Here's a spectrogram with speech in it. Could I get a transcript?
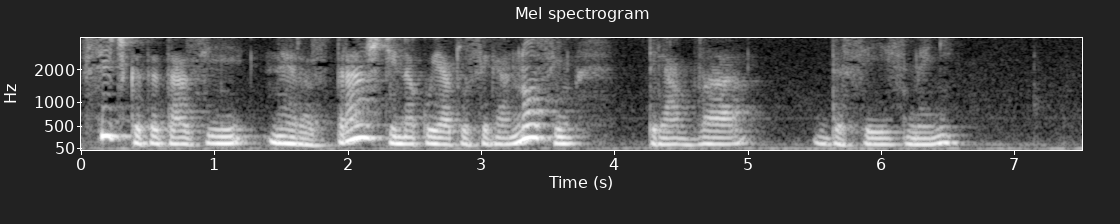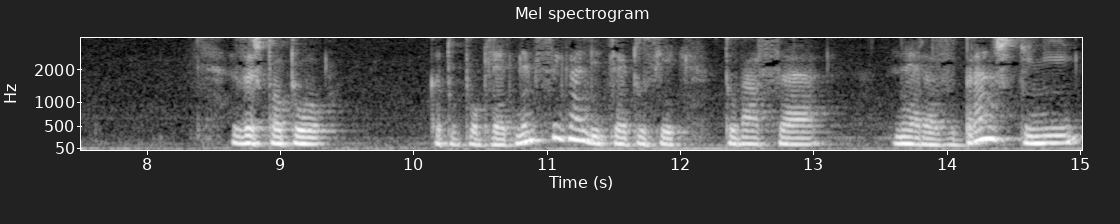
Всичката тази неразбранщина, която сега носим, трябва да се измени. Защото като погледнем сега лицето си, това са неразбранщини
